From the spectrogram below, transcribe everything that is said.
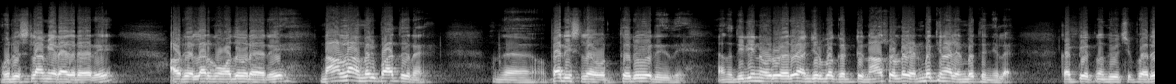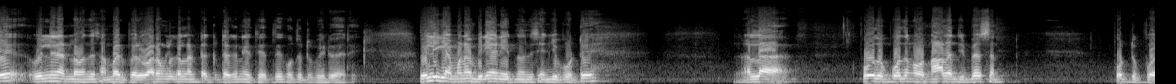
ஒரு இஸ்லாமியராகிறாரு அவர் எல்லாருக்கும் உதவுறாரு. நான்லாம் அந்த மாதிரி பார்த்துக்கிறேன். அந்த பாரிஸில் ஒரு தெரு இருக்குது. அங்கே திடீர்னு வருவார் அஞ்சு ரூபாய் கட்டு. நான் சொல்கிறேன் எண்பத்தி நாலு எண்பத்தஞ்சில். கட்டு எடுத்து வந்து வச்சுப்பார். வெளிநாட்டில் வந்து சம்பாதிப்பார். வரவங்களுக்கெல்லாம் டக்கு டக்குன்னு எடுத்து எடுத்து கொடுத்துட்டு போயிடுவார். வெள்ளிக்கிழமைனா பிரியாணி எடுத்து வந்து செஞ்சு போட்டு நல்லா போதும் போதும்னு ஒரு நாலஞ்சு பேசன் போட்டு போ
